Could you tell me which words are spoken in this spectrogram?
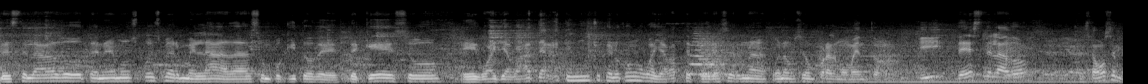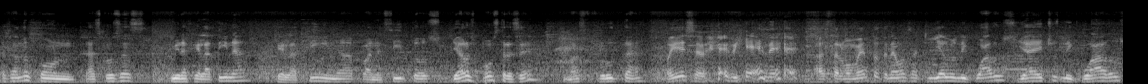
De este lado tenemos pues mermeladas, un poquito de, de queso, eh, guayabate. Ah, tengo mucho que no como guayabate, podría ser una buena opción para el momento. Y de este lado estamos empezando con las cosas, mira, gelatina, gelatina, panecitos, ya los postres, ¿eh? Más fruta. Oye, se ve bien, ¿eh? Hasta el momento tenemos aquí ya los licuados, ya hechos licuados.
